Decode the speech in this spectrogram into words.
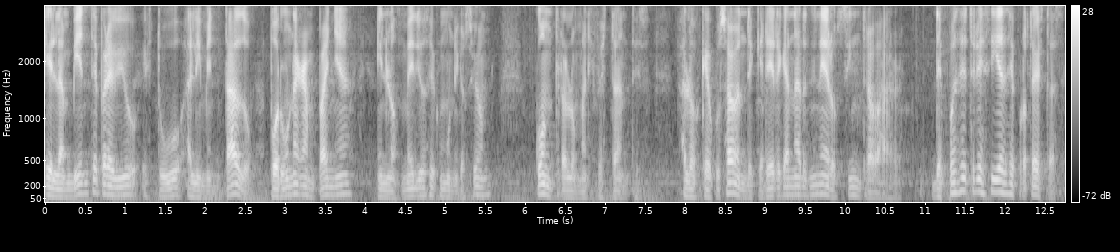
El ambiente previo estuvo alimentado por una campaña en los medios de comunicación contra los manifestantes, a los que acusaban de querer ganar dinero sin trabajar. Después de tres días de protestas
